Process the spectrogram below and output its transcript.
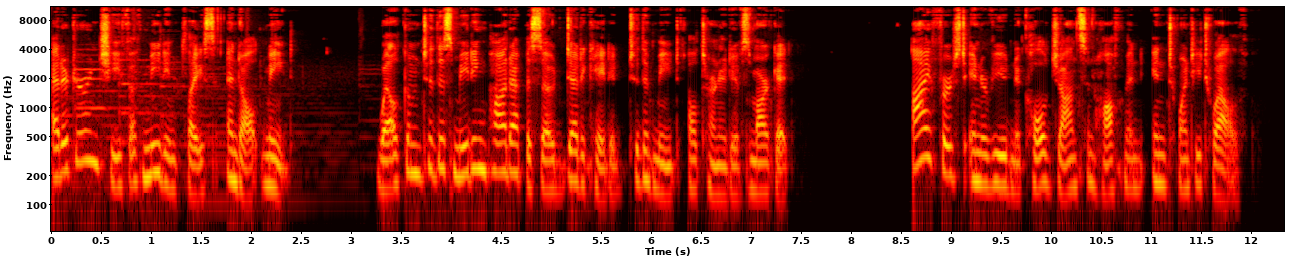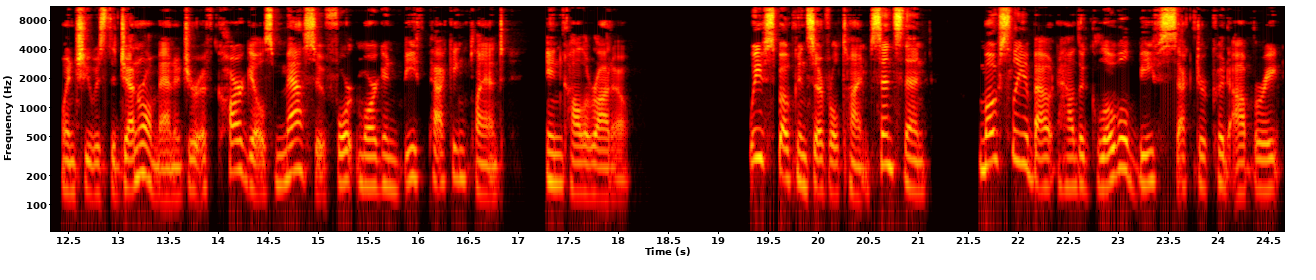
editor in chief of Meatingplace and Alt Meat. Welcome to this Meating Pod episode dedicated to the meat alternatives market. I first interviewed Nicole Johnson Hoffman in 2012 when she was the general manager of Cargill's massive Fort Morgan beef packing plant in Colorado. We've spoken several times since then, mostly about how the global beef sector could operate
